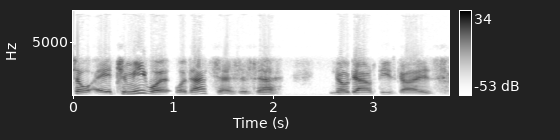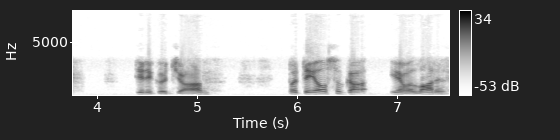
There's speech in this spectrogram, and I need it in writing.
So uh, to me, what, what that says is that no doubt these guys did a good job, but they also got, you know, a lot of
